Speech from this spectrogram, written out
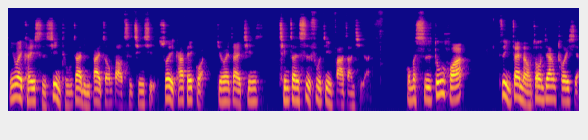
因为可以使信徒在礼拜中保持清醒，所以咖啡馆就会在清清真寺附近发展起来。我们史都华自己在脑中这样推想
